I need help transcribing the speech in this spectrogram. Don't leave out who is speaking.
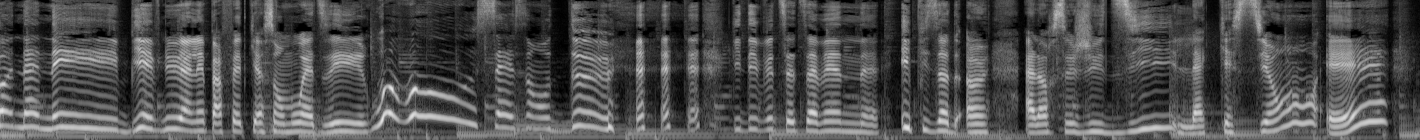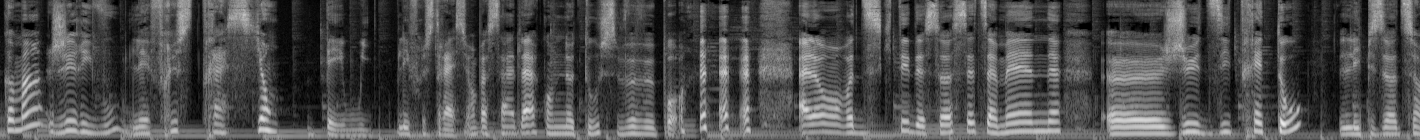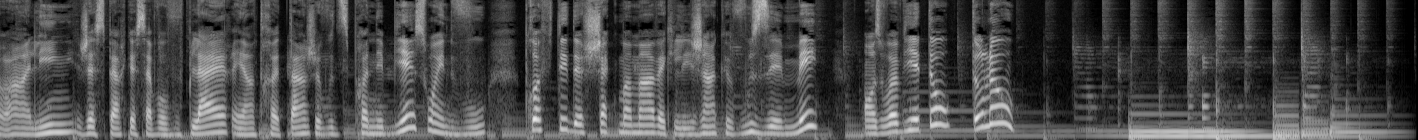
Speaker 1: bonne année! Bienvenue à l'imparfaite qui a son mot à dire. Wouhou! Saison 2 qui débute cette semaine, épisode 1. Alors ce jeudi, la question est comment gérez-vous les frustrations? Ben oui, les frustrations, parce que ça a l'air qu'on a tous, veut, veut pas. Alors, on va discuter de ça cette semaine, euh, jeudi très tôt. L'épisode sera en ligne. J'espère que ça va vous plaire. Et entre-temps, je vous dis, prenez bien soin de vous. Profitez de chaque moment avec les gens que vous aimez. On se voit bientôt. Tourlou!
